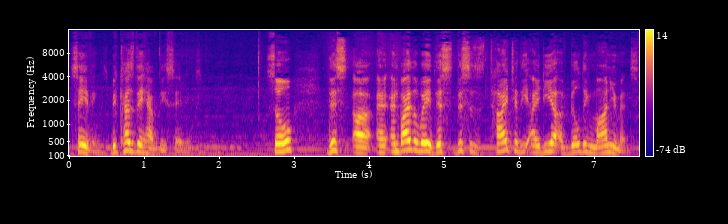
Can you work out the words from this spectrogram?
savings, because they have these savings. So, this, uh, and, and by the way, this, this is tied to the idea of building monuments.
